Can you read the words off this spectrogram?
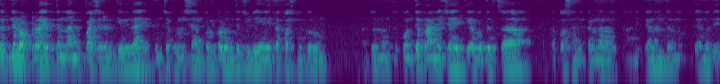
तज्ज्ञ डॉक्टर आहेत त्यांना आम्ही पाचारण केलेलं आहे. त्यांच्याकडून सॅम्पल काढून त्याची डी एन ए तपासणी करून तो नेमकं कोणत्या प्राण्याचे आहेत याबद्दलचा तपास आम्ही करणार आहोत. आणि त्यानंतर मग त्यामध्ये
